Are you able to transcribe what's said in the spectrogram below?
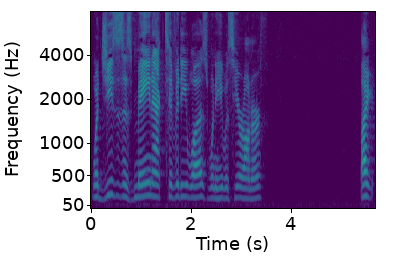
what Jesus' main activity was when he was here on earth? Like,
